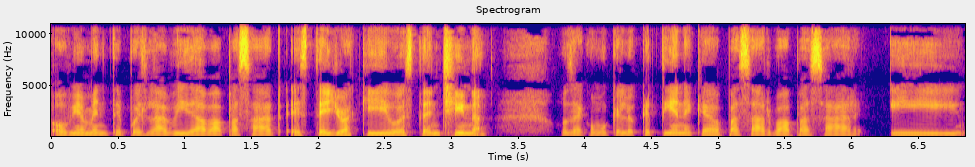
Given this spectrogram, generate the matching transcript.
obviamente pues la vida va a pasar, esté yo aquí o esté en China, o sea, como que lo que tiene que pasar va a pasar y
